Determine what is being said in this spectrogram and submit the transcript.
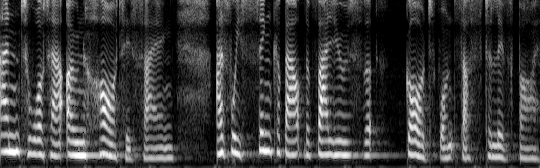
and to what our own heart is saying as we think about the values that God wants us to live by.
